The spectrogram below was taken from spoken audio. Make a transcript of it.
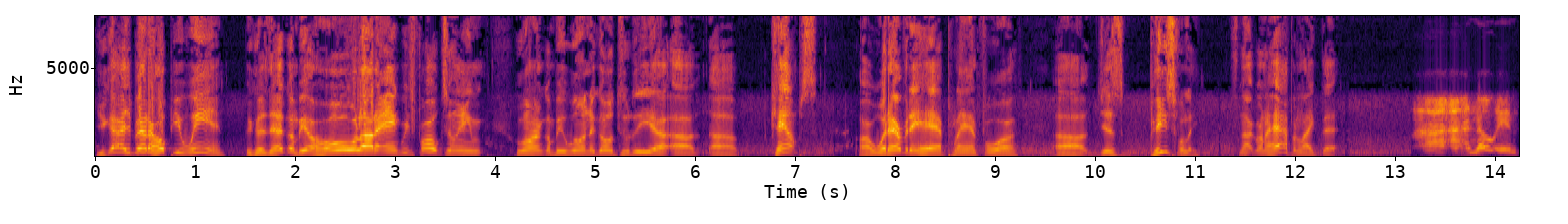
you guys better hope you win because there's going to be a whole lot of angry folks who ain't, who aren't going to be willing to go to the uh, uh, uh, camps or whatever they had planned for uh, just peacefully. It's not going to happen like that. I, I know, and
